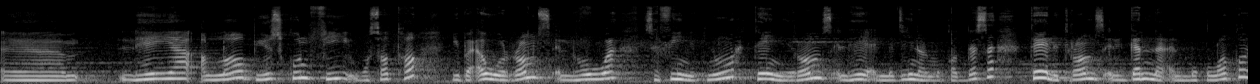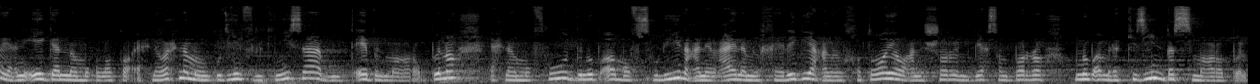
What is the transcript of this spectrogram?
嗯、اللي هي الله بيسكن في وسطها. يبقى أول رمز اللي هو سفينة نوح تاني رمز اللي هي المدينة المقدسة تالت رمز الجنة المغلقة. يعني إيه جنة مغلقة؟ إحنا وإحنا موجودين في الكنيسة بنتقابل مع ربنا. إحنا المفروض بنبقى مفصولين عن العالم الخارجي عن الخطايا وعن الشر اللي بيحصل بره بنبقى مركزين بس مع ربنا.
